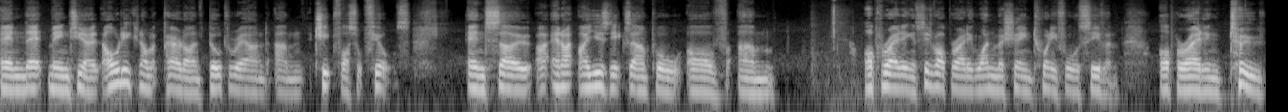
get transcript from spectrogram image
And that means, you know, old economic paradigms built around um, cheap fossil fuels. And so, uh, and I, I use the example of um, operating, instead of operating one machine 24 7, operating two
